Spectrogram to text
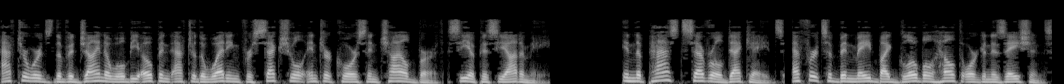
Afterwards the vagina will be opened after the wedding for sexual intercourse and childbirth see episiotomy. In the past several decades, efforts have been made by global health organizations,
